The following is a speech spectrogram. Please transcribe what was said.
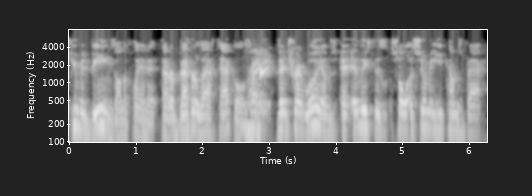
human beings on the planet that are better left tackles Right. than Trent Williams, a- at least is so assuming he comes back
